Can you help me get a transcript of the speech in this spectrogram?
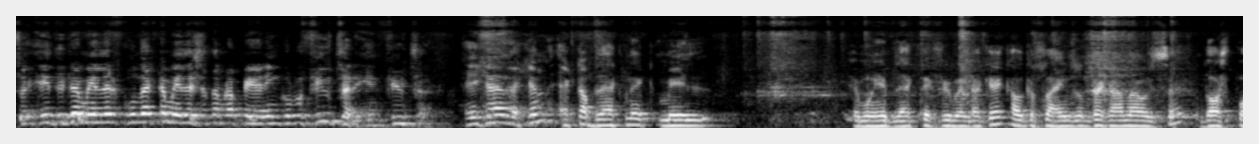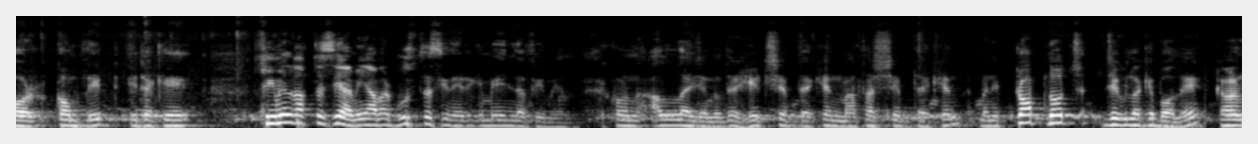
সো এই দুটা মেলের কোন একটা মেলের সাথে আমরা পেয়ারিং করব ফিউচারে ইন ফিউচার এইখানে দেখেন, একটা ব্ল্যাক নেক মেল এবং এই ব্ল্যাক টেক ফিমেলটাকে কালকে ফ্লাইং জোন থেকে আনা হয়েছে, দশ পর কমপ্লিট এটাকে ফিমেল ভাবতেছি আমি, আবার বুঝতেছি না এটা কি মেল না ফিমেল এখন আল্লাহ যেন ওদের হেড শেপ দেখেন, মাথার শেপ দেখেন মানে টপ নোচ যেগুলোকে বলে। কারণ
